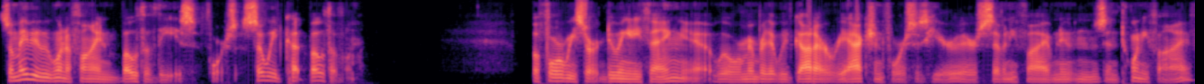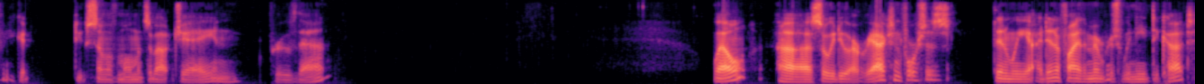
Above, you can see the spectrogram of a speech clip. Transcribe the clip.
So maybe we want to find both of these forces, so we'd cut both of them. Before we start doing anything, uh, we'll remember that we've got our reaction forces here. There's 75 newtons and 25. You could do sum of moments about J and prove that. Well, uh, so we do our reaction forces, then we identify the members we need to cut,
